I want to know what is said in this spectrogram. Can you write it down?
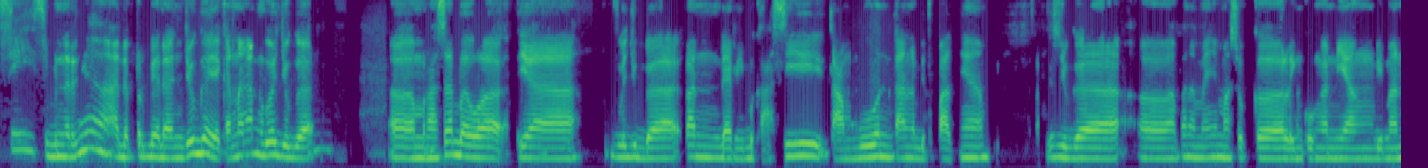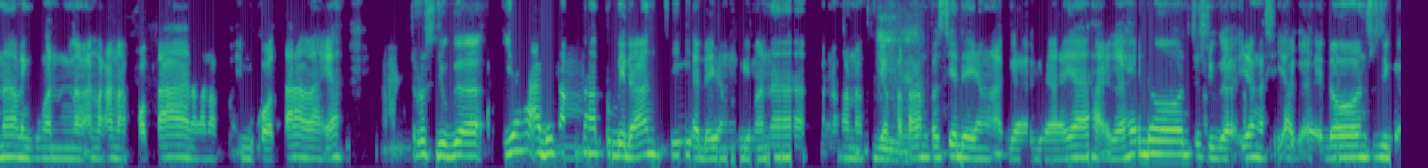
sih sebenarnya ada perbedaan juga ya. Karena kan gue juga eh, merasa bahwa ya gue juga kan dari Bekasi Tambun kan lebih tepatnya. Terus juga eh, apa namanya masuk ke lingkungan yang di mana lingkungan anak-anak kota anak-anak ibu kota lah ya terus juga ya ada sangat-sangat perbedaan sih. Ada yang di mana anak-anak Iya. Jakarta kan pasti ada yang agak-agak ya agak hedon. Terus juga ya nggak sih agak hedon. Terus juga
